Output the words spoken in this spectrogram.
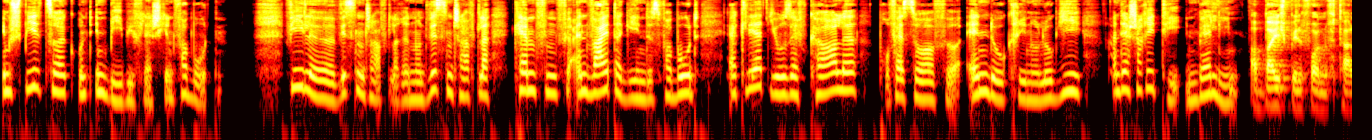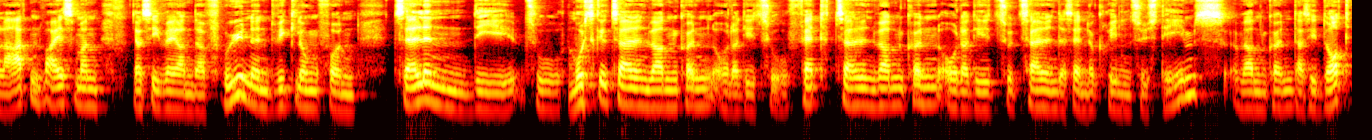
im Spielzeug und in Babyfläschchen verboten. Viele Wissenschaftlerinnen und Wissenschaftler kämpfen für ein weitergehendes Verbot, erklärt Josef Körle, Professor für Endokrinologie an der Charité in Berlin. Am Beispiel von Phthalaten weiß man, dass sie während der frühen Entwicklung von Zellen, die zu Muskelzellen werden können oder die zu Fettzellen werden können oder die zu Zellen des endokrinen Systems werden können, dass sie dort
